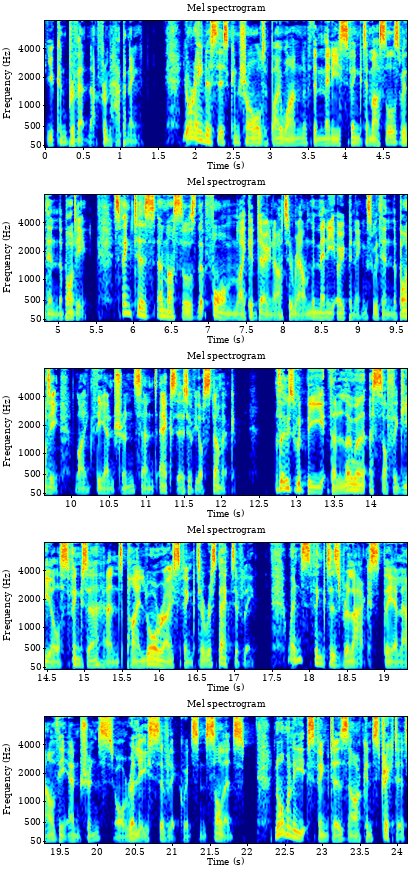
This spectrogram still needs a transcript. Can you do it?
you can prevent that from happening. Your anus is controlled by one of the many sphincter muscles within the body. Sphincters are muscles that form like a donut around the many openings within the body, like the entrance and exit of your stomach. Those would be the lower esophageal sphincter and pyloric sphincter, respectively. When sphincters relax, they allow the entrance or release of liquids and solids. Normally, sphincters are constricted,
